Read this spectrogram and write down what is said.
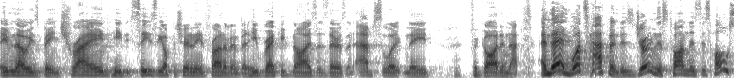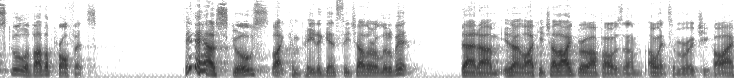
Even though he's been trained, he sees the opportunity in front of him, but he recognizes there is an absolute need for God in that. And then what's happened is during this time, there's this whole school of other prophets. So you know how schools like compete against each other a little bit? That um, you don't like each other. I grew up. I was um, I went to Maroochy High,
